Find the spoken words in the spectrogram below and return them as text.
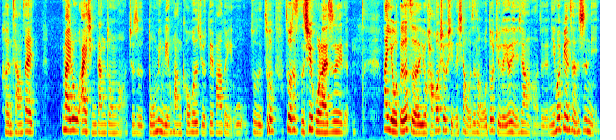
很常在迈入爱情当中哦，就是夺命连环扣，或者觉得对方要对你做做做的死去活来之类的。那有德者有好好修行的，像我这种，我都觉得有点像啊，这个你会变成是你，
